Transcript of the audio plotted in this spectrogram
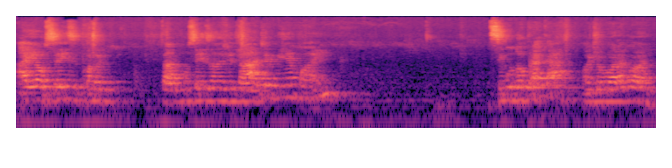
Aí aos seis, quando eu estava com seis anos de idade, a minha mãe se mudou pra cá, onde eu moro agora.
